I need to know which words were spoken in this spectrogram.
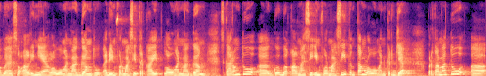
ngebahas soal ini ya, lowongan magang tuh. Ada informasi terkait lowongan magang. Sekarang tuh gue bakal ngasih informasi tentang lowongan kerja. Pertama tuh eh,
